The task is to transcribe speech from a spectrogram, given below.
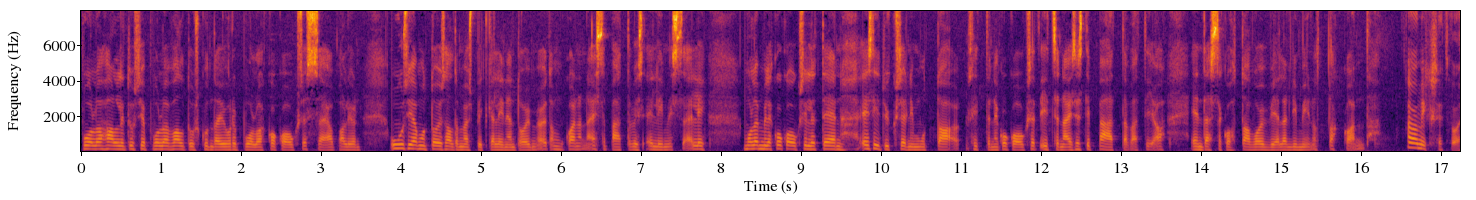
puoluehallitus ja puoluevaltuuskunta juuri puoluekokouksessa ja paljon uusia, mutta toisaalta myös pitkällinen toimijoita mukana näissä päättävissä elimissä. Eli molemmille kokouksille teen esitykseni, mutta sitten ne kokoukset itsenäisesti päättävät ja en tässä kohtaa voi vielä nimiin ottaa kantaa. No miksi et voi?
